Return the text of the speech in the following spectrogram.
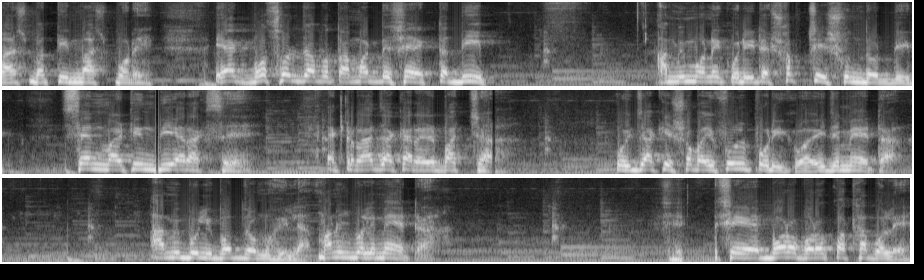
মাস বা তিন মাস পরে। এক বছর যাবত আমার দেশের একটা দ্বীপ। আমি মনে করি এটা সবচেয়ে সুন্দর দ্বীপ। সেন্ট মার্টিন দিয়ে রাখছে। একটা রাজাকারের বাচ্চা। ওই যাকে সবাই ফুলপরি কয়, এই যে মেয়েটা। আমি বলি ভদ্র মহিলা, মানুষ বলে মেয়েটা। সে- বড় বড় কথা বলে।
